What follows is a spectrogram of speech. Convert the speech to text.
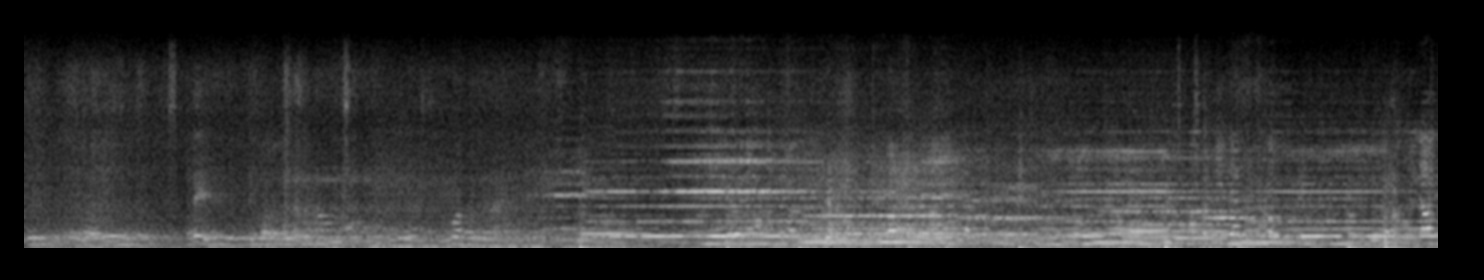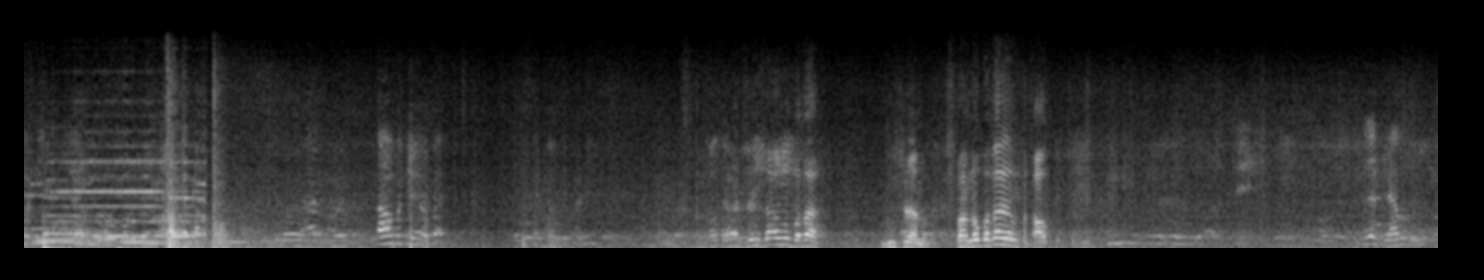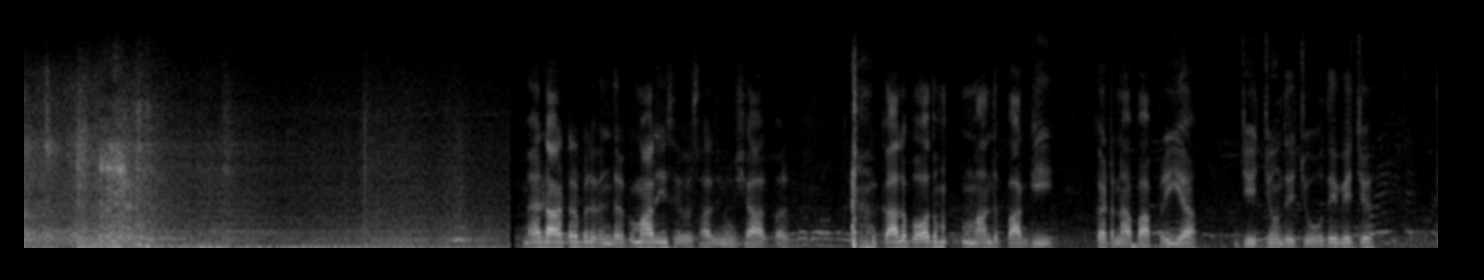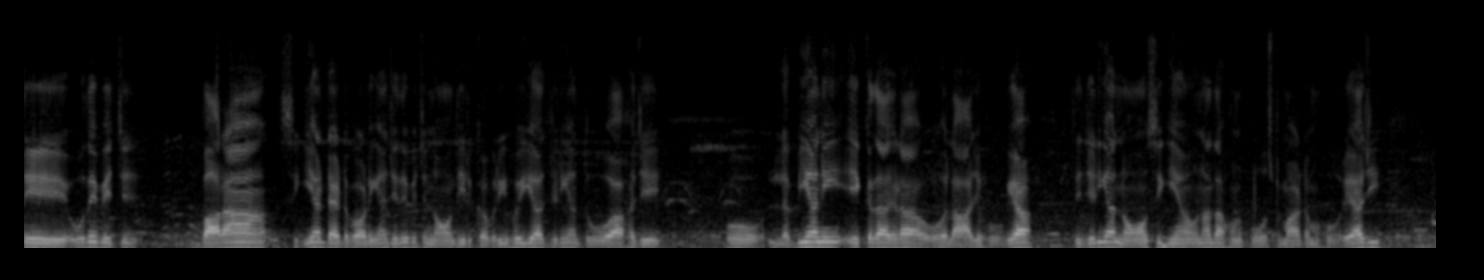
Thank you. ਨੂੰ ਪਤਾ ਦੂਸਰਿਆਂ ਨੂੰ ਤੁਹਾਨੂੰ ਪਤਾ ਹੈ, ਬਤਾਓ ਮੈਂ doctor Balwinder Kumar ji, civil surgeon Hoshiarpur. ਕੱਲ ਬਹੁਤ ਮੰਦਭਾਗੀ ਘਟਨਾ ਵਾਪਰੀ ਆ, ਜੇਜੋਂ ਦੇ ਚੋ ਦੇ ਵਿੱਚ। ਤੇ ਉਹਦੇ ਵਿੱਚ 12 ਸੀਗੀਆਂ ਡੈੱਡ ਬੋਡੀਆਂ, ਜਿਹਦੇ ਵਿੱਚ 9 ਦੀ ਰਿਕਵਰੀ ਹੋਈ ਆ, ਜਿਹੜੀਆਂ ਦੋ ਆ ਹਜੇ ਉਹ ਲੱਭੀਆਂ ਨਹੀਂ। ਇੱਕ ਦਾ ਜਿਹੜਾ ਉਹ ਇਲਾਜ ਹੋ ਗਿਆ ਤੇ ਜਿਹੜੀਆਂ 9 ਸੀਗੀਆਂ, ਉਹਨਾਂ ਦਾ ਹੁਣ ਪੋਸਟਮਾਰਟਮ ਹੋ ਰਿਹਾ ਜੀ।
